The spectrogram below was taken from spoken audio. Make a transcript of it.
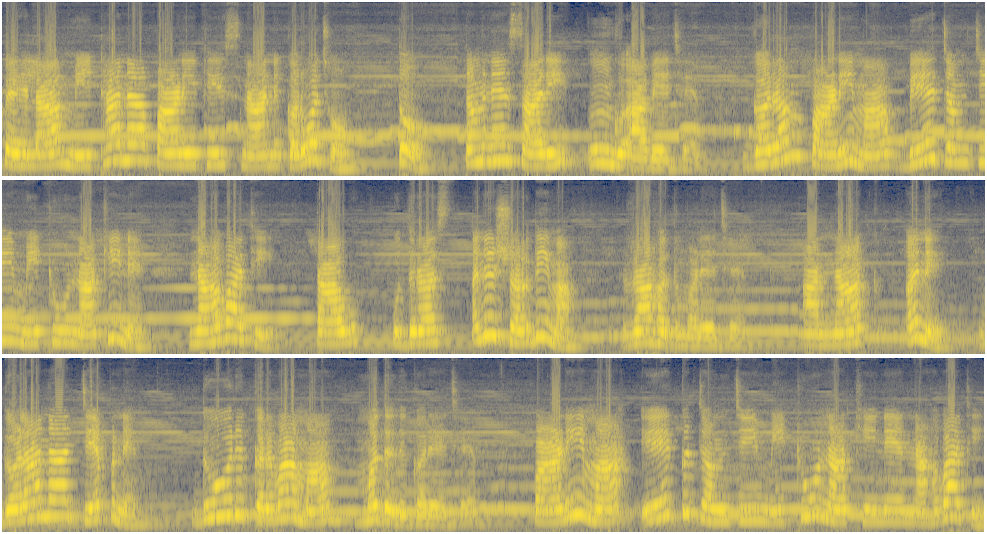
પહેલા મીઠાના પાણીથી સ્નાન કરો છો, તો તમને સારી ઊંઘ આવે છે. ગરમ પાણીમાં બે ચમચી મીઠું નાખીને નાહવાથી તાવ, ઉધરસ અને શરદીમાં રાહત મળે છે. આ નાક અને ગળાના ચેપને દૂર કરવામાં મદદ કરે છે. પાણીમાં એક ચમચી મીઠું નાખીને નાહવાથી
